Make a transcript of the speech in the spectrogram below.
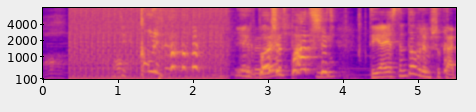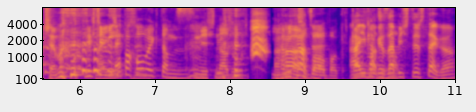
Jak Ty poszedł byłeś? patrzeć! Ty, ja jestem dobrym szukaczem. Ja chciałem ci pachołek tam znieść na dół. I Aha. kamikadze obok. A i mogę zabić też tego.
